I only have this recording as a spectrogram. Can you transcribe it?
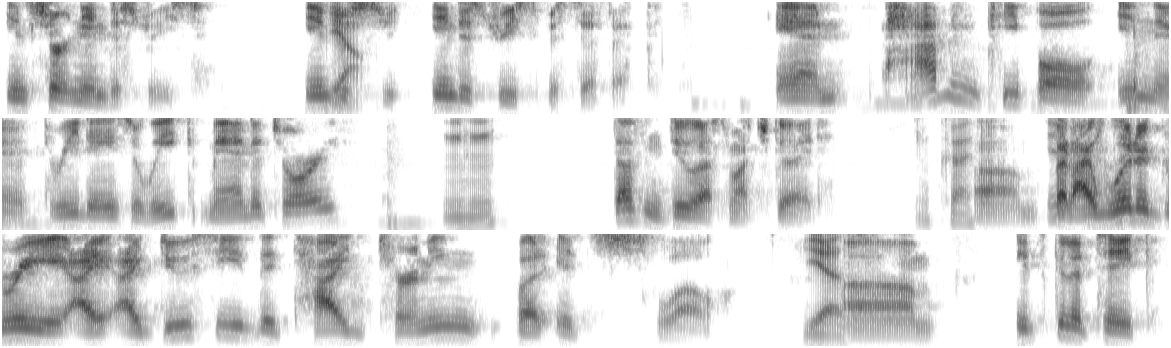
in certain industries industry yeah. industry specific. And having people in there three days a week mandatory mm-hmm. doesn't do us much good. Okay. Um, but I would agree. I, I do see the tide turning, but it's slow. Yes. Um, it's going to take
